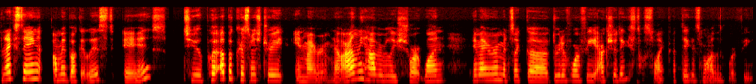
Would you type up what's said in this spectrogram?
the next thing on my bucket list is to put up a christmas tree in my room now i only have a really short one in my room, it's like uh three to four feet. Actually, I think it's like I think it's more than four feet.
